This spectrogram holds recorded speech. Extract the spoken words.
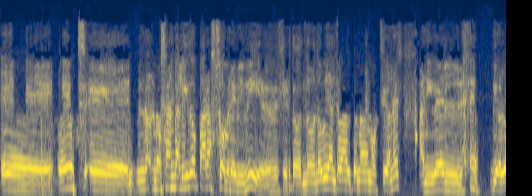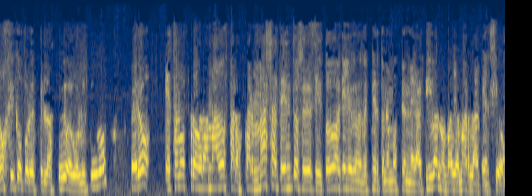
eh, es, eh, no- nos han valido para sobrevivir, es decir, no, no voy a entrar al tema de emociones a nivel biológico, por decirlo así, o evolutivo, pero estamos programados para estar más atentos, es decir, todo aquello que nos despierta una emoción negativa nos va a llamar la atención,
